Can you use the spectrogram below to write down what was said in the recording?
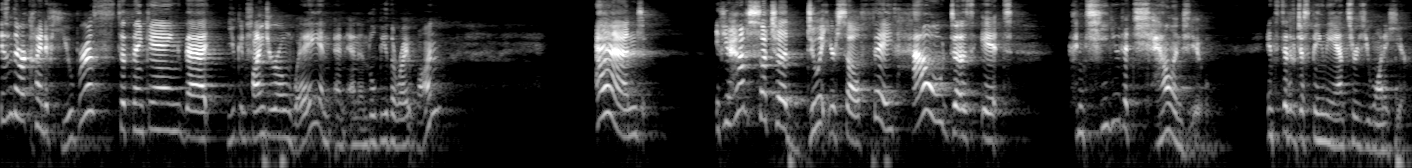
isn't there a kind of hubris to thinking that you can find your own way and, and, and it'll be the right one? And if you have such a do it yourself faith, how does it continue to challenge you instead of just being the answers you want to hear?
